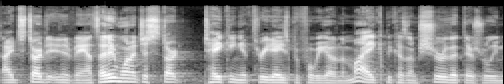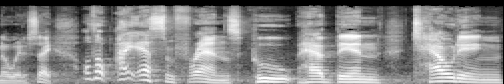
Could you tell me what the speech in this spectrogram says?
I'd started in advance. I didn't want to just start taking it three days before we got on the mic because I'm sure that there's really no way to say. Although I asked some friends who have been touting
